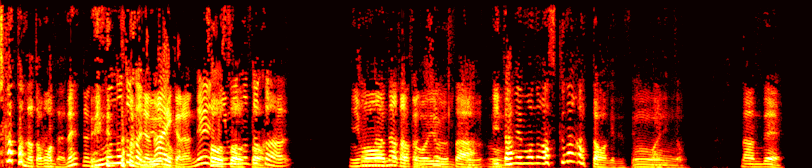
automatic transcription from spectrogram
しかったんだと思うんだよね。煮物とかじゃないからね。そう煮そうそう物とか、煮物とかそういうさ、うん炒め物が少なかったわけですよ、うん割と。なんで、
